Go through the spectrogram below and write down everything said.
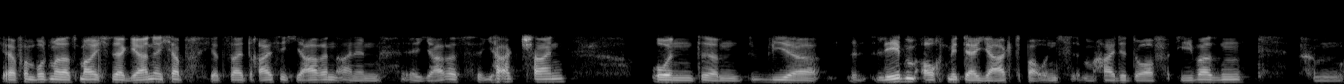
Ja, von Budmann, das mache ich sehr gerne. Ich habe jetzt seit 30 Jahren einen äh, Jahresjagdschein und ähm, wir leben auch mit der Jagd bei uns im Heidedorf Eversen. Ähm,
